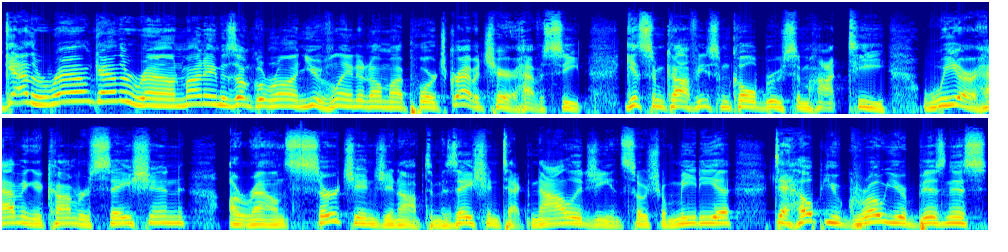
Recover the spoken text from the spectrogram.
Gather round, gather round. My name is Uncle Ron. You have landed on my porch. Grab a chair, have a seat, get some coffee, some cold brew, some hot tea. We are having a conversation around search engine optimization, technology, and social media to help you grow your business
